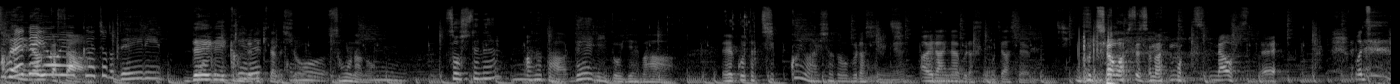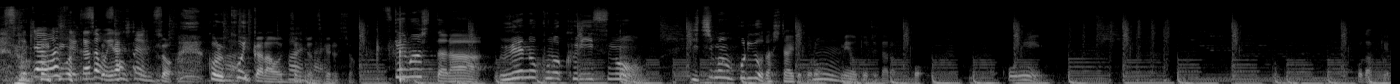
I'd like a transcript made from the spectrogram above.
これでようやくちょっとデイリーデイリー感出てきたでしょ？そうなの、うん。そしてね、うん。あなたデイリーといえば、えーこういったちっこいアイシャドウブラシにねアイライナーブラシ持ち合わせて。持ち合わせてじゃない。持ち直して。持ち合わせてる方もいらっしゃるんですそう。よこれ濃いカラーをちょっとつけるでしょ、つけましたら上のこのクリースの一番彫りを出したいところ、うん。目を閉じたらここ。ここにここだけ。う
